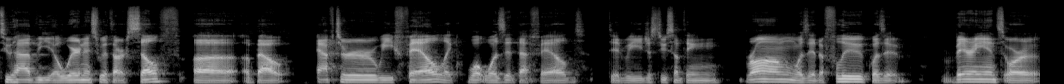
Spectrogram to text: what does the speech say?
to have the awareness with ourselves uh, about after we fail, like what was it that failed? Did we just do something wrong? Was it a fluke? Was it variance? Or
